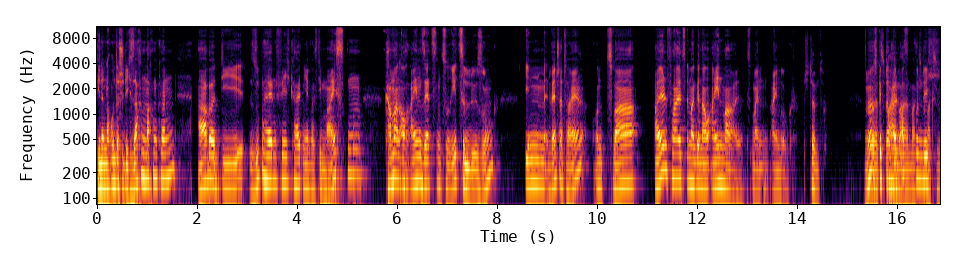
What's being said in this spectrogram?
die dann auch unterschiedliche Sachen machen können. Aber die Superheldenfähigkeiten, jedenfalls die meisten, kann man auch einsetzen zur Rätsellösung im Adventure-Teil. Und zwar allenfalls immer genau einmal, ist mein Eindruck. Stimmt. Ne, es gibt dann halt offenkundig,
